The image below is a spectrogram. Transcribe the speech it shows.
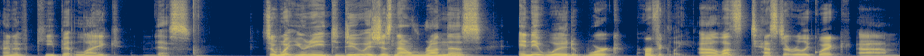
kind of keep it like this. So what you need to do is just now run this, and it would work perfectly. Uh, let's test it really quick um,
